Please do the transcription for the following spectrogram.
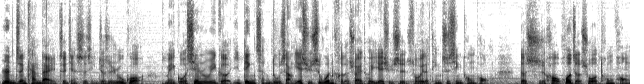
认真看待这件事情。就是如果美国陷入一个一定程度上，也许是温和的衰退，也许是所谓的停滞性通膨的时候，或者说通膨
